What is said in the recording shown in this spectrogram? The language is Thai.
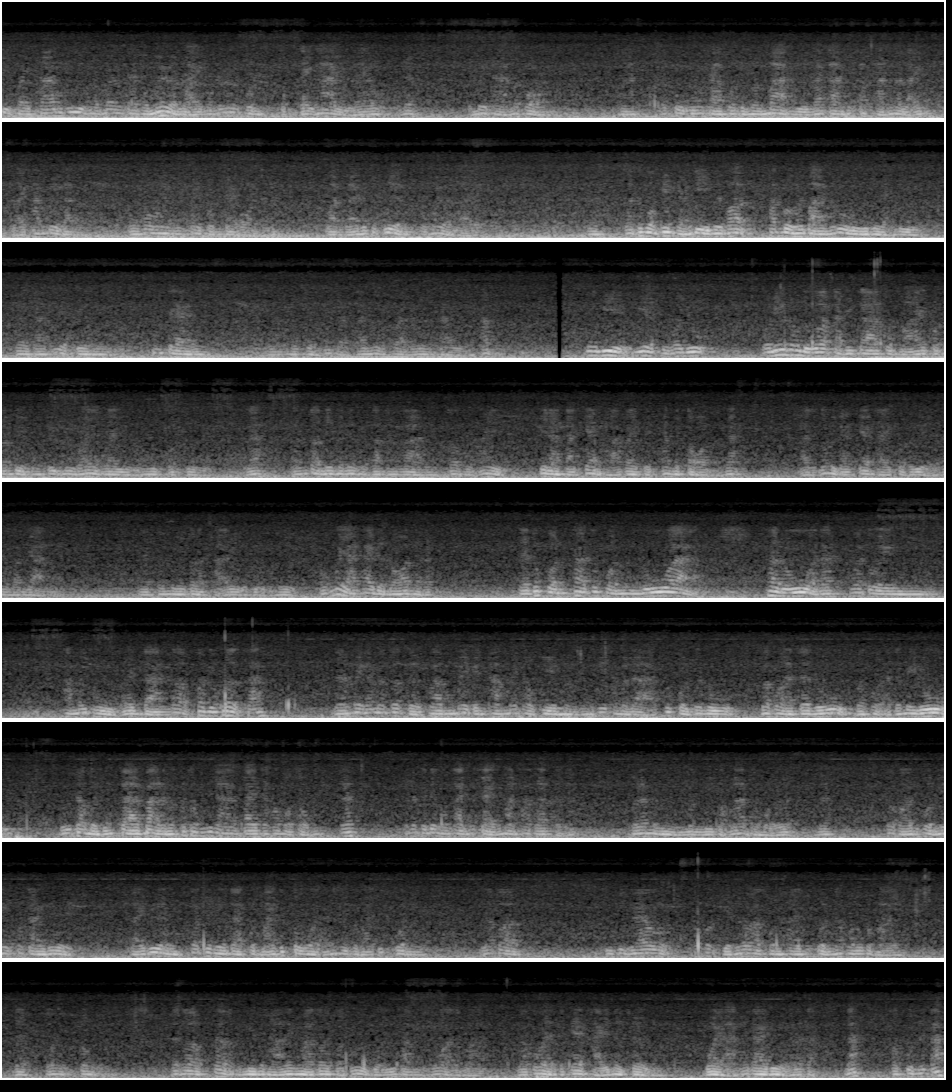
ที่ฝ่ายค้านที่ผมไม่แต่ผมไม่หวั่นไหวผมไม่ใช่คนตกใจง่ายอยู่แล้วนะผมไม่ทหารมาก่อนนะแล้วผู้ผู้ชาคนจำนวนมากอยู่ในการที่ขับขันมาหลายหลายครั้งด้วยกันผมก็ไม่ใช่คนใจอ่อนนะหวั่นไหวไปทุกเรื่องผมไม่หวั่นไหวนะก็ทุกคนเข้มแข็งดีโดยเฉพาะพักโรงพยาบาลก็รู้เป็นอย่างดีในการที่จะเตรียมชี้แจงในส่วนที่จะการเมืองการเมืองไทยนะครับเรื่องเบี้ยเบี้ยสูงอายุ วันนี้ต้องดูว่ากติกากฎหมายกฎระเบียบมันเป็นมีไว้อย่างไร พิจารณาการแก้ปัญหาไปเป็นขั้นเป็นตอนนะอาจจะต้องมีการแก้ไขกฎระเบียบอะไรบางอย่างนะต้องมีก็รักษาอยู่อยู่ตรงนี้ ผมไม่อยากให้เดือดร้อนนะครับแต่ทุกคนถ้าทุกคนรู้ว่าถ้ารู้อะนะว่าตัวเองทำไม่ถูกอะไรต่างก็ก็ยกเลิกซะนะไม่งั้นมันก็เกิดความไม่เป็นธรรมไม่เท่าเทียมมันไม่ใช่ธรรมดา ทุกคนก็รู้บางคนอาจจะรู้บางคนอาจจะไม่รู้ รู้ท่าเหมือนถึงการบ้างอะไรมันก็ต้องพิจารณาไปแต่ความเหมาะสมนะนั่นเป็นเรื่องของการเข้าใจของมันภาครัฐ เพราะฉะนั้นมันมันมีสองด้านเสมอนะก็ขอให้ทุกคนนี่เข้าใจด้วย หลายเรื่องก็ที่มีแต่กฎหมายทุกตัวนะมีกฎหมายทุกคน แล้วก็จริงๆแล้วเขาก็เขียนไว้ว่าคนไทยทุกคนต้องเคารพกฎหมายนะต้องต้องแล้วก็ถ้ามีปัญหาอะไรมาก็ต่อสู้โดยที่ทำก็ว่ากันมาเราก็พยายามจะแก้ไขในเชิงบริหารให้ได้ด้วยแล้วกันนะขอบคุณนะครับ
